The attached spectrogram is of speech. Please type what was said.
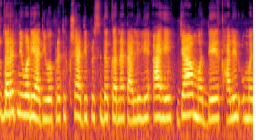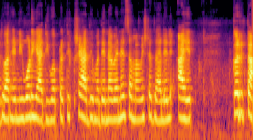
सुधारित निवड यादी व प्रतीक्षा यादी प्रसिद्ध करण्यात आलेली आहे ज्यामध्ये खालील उमेदवार हे निवड यादी व प्रतीक्षा यादीमध्ये नव्याने समाविष्ट झालेले आहेत. करिता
